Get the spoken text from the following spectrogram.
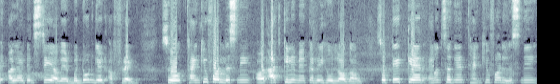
alert and stay aware but don't get afraid so thank you for listening और आज के लिए मैं कर रही हूँ log out So take care. And once again, thank you for listening.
